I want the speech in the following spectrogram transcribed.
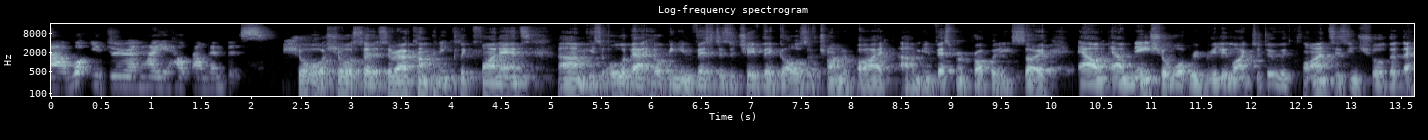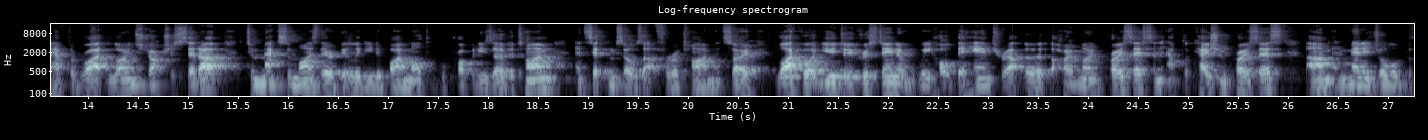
uh, what you do and how you help our members. Sure, sure. So, so our company, Click Finance, um, is all about helping investors achieve their goals of trying to buy um, investment properties. So, our, our niche, or what we really like to do with clients, is ensure that they have the right loan structure set up to maximize their ability to buy multiple properties over time and set themselves up for retirement. So, like what you do, Christina, we hold their hand throughout the, the home loan process and application process um, and manage all of the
